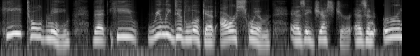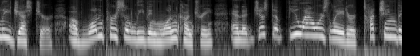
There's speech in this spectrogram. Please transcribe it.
he told me that he really did look at our swim as a gesture, as an early gesture of one person leaving one country and uh, just a few hours later touching the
